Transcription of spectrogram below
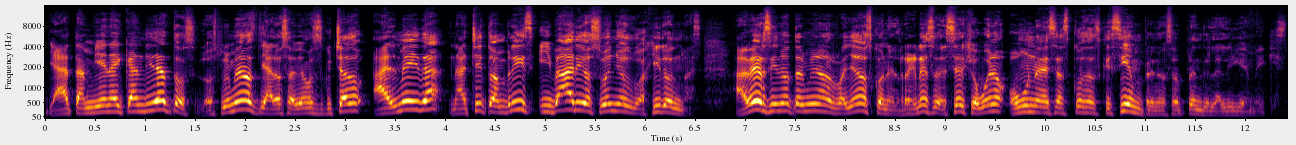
ya también hay candidatos. Los primeros ya los habíamos escuchado, Almeida, Nachito Ambriz y varios sueños guajiros más. A ver si no terminan los rayados con el regreso de Sergio Bueno o una de esas cosas que siempre nos sorprende la Liga MX.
